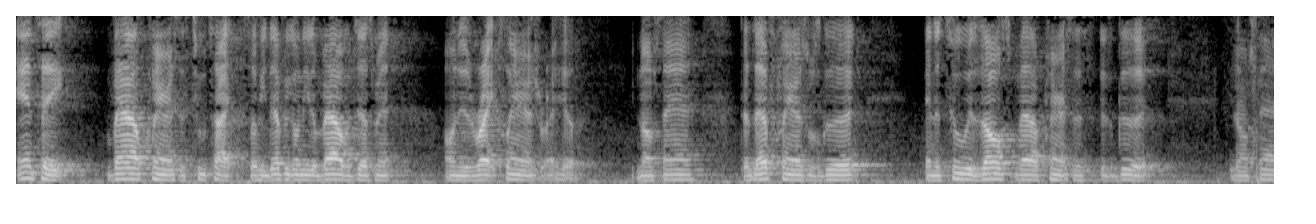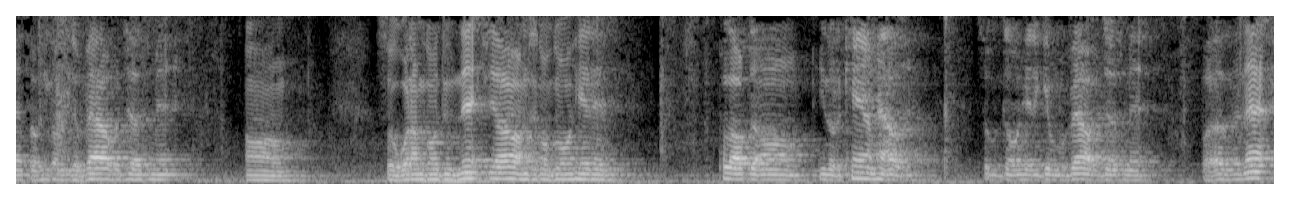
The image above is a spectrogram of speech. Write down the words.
intake valve clearance is too tight. So he definitely gonna need a valve adjustment on his right clearance right here. You know what I'm saying? The left clearance was good, and the two exhaust valve clearances is good. You know what I'm saying? So he gonna need a valve adjustment. Um, so what I'm gonna do next, y'all, I'm just gonna go ahead and pull off the, um, you know, the cam housing. So we go ahead and give him a valve adjustment. But other than that,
